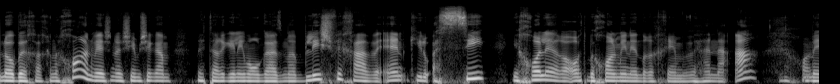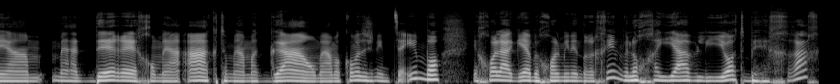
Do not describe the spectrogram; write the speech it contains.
לא בהכרח נכון, ויש אנשים שגם מתרגלים אורגזמה בלי שפיכה, ואין, כאילו, השיא יכול להיראות בכל מיני דרכים, והנאה נכון. מה, מהדרך, או מהאקט, או מהמגע, או מהמקום הזה שנמצאים בו, יכול להגיע בכל מיני דרכים, ולא חייב להיות בהכרח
